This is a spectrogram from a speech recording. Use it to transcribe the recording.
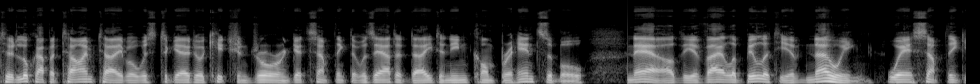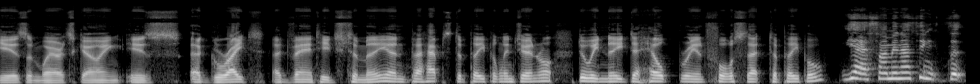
to look up a timetable was to go to a kitchen drawer and get something that was out of date and incomprehensible. Now, the availability of knowing where something is and where it's going is a great advantage to me and perhaps to people in general. Do we need to help reinforce that to people? Yes, I mean, I think that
